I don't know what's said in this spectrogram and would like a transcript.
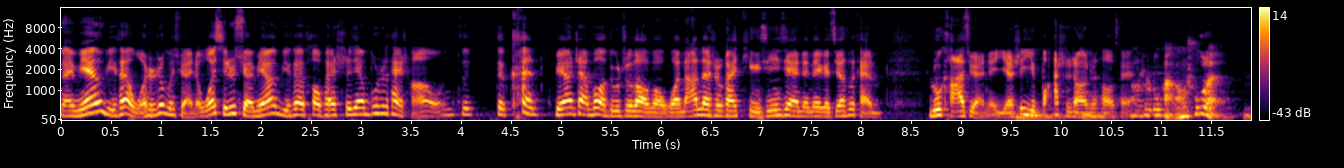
那绵羊比赛我是这么选的，我其实选绵羊比赛套牌时间不是太长，这这看绵羊战报都知道吧？我拿那时候还挺新鲜的那个杰斯凯。卢卡卷的也是以八十张这套牌，当时卢卡刚出来，嗯，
